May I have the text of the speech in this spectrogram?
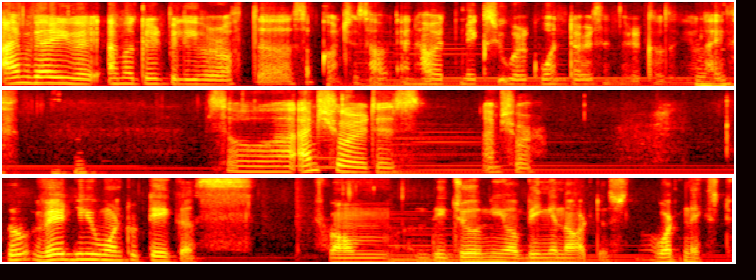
i'm very very i'm a great believer of the subconscious how, and how it makes you work wonders and miracles in your Mhm. life Mhm. so uh, i'm sure it is i'm sure So, where do you want to take us from the journey of being an artist? What next?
